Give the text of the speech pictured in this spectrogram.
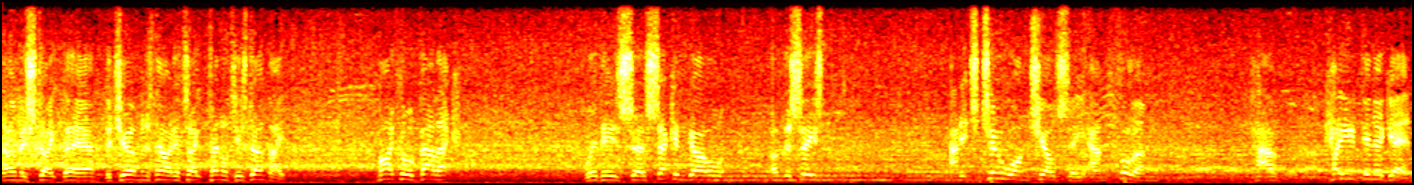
no mistake there. The Germans know how to take penalties, don't they? Michael Ballack with his uh, second goal of the season and it's 2-1 Chelsea and Fulham have caved in again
